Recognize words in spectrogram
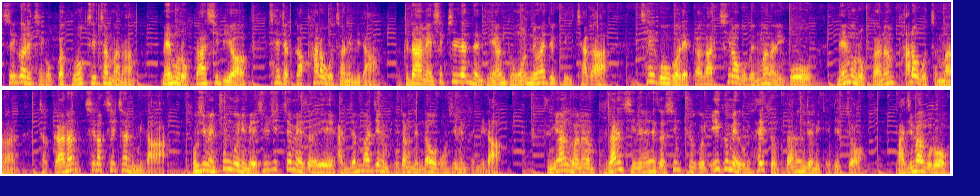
실거래 최고가 9억 7천만원, 매물호가 12억, 최저가 8억 5천입니다. 그 다음에 17년 된 대현 동원 로얄듀크 2차가 최고 거래가가 7억 500만원이고 매물호가는 8억 5천만원, 저가는 7억 7천입니다. 보시면 충분히 매수 시점에서의 안전마진은 보장된다고 보시면 됩니다. 중요한 거는 부산 시내에서 신축을 이 금액으로 살 수 없다는 점이 되겠죠. 마지막으로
